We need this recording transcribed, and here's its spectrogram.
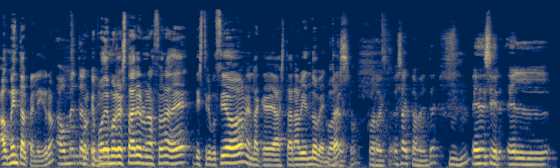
aumenta el peligro. Aumenta el porque peligro. podemos estar en una zona de distribución en la que están habiendo ventas. Correcto, correcto, exactamente. Es decir, el,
